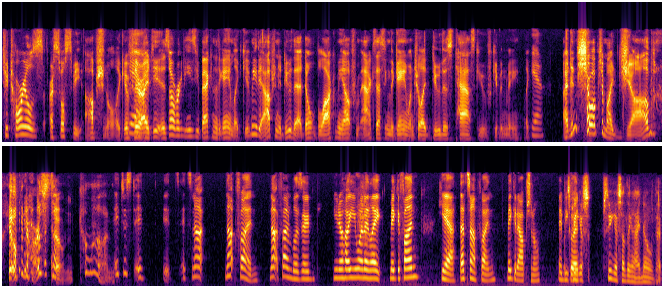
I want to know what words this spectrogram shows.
Tutorials are supposed to be optional. Like if their idea is, oh, we're gonna ease you back into the game. Like give me the option to do that. Don't block me out from accessing the game until I do this task you've given me. Like Yeah, I didn't show up to my job. I opened Hearthstone. Come on. it just it it's it's not not fun, not fun. Blizzard, you know how you want to like make it fun? Yeah, that's not fun. Make it optional. It'd be speaking good. of speaking of something I know that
